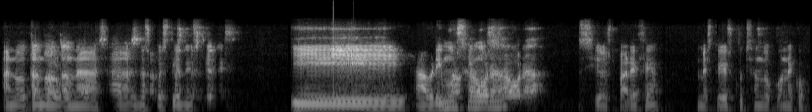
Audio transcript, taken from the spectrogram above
anotando algunas, algunas cuestiones. Y abrimos ahora, si os parece, me estoy escuchando con eco,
